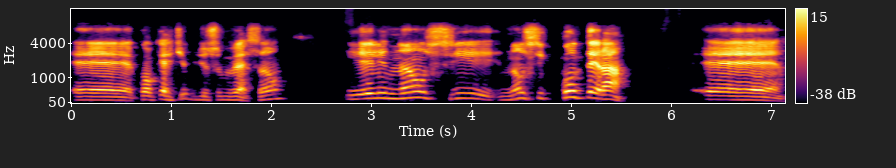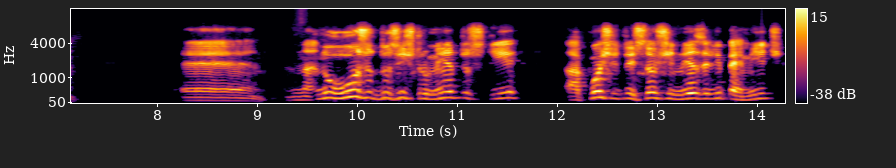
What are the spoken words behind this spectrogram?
é, qualquer tipo de subversão e ele não se, não se conterá é, é no uso dos instrumentos que a Constituição chinesa lhe permite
